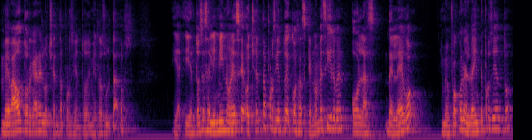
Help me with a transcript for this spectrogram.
me va a otorgar el 80% de mis resultados. Y, y, entonces elimino ese 80% de cosas que no me sirven o las delego y me enfoco en el 20%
